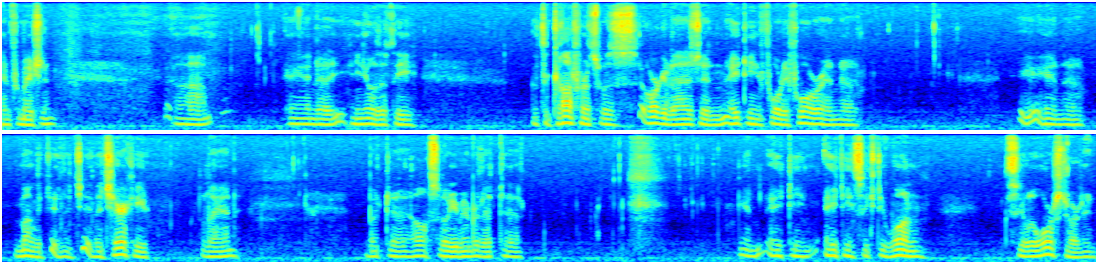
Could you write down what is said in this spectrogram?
information. Uh, and uh, you know that the that the conference was organized in 1844 in uh, in uh, among the, in the in the Cherokee land. But uh, also you remember that uh, in 18, 1861, Civil War started,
